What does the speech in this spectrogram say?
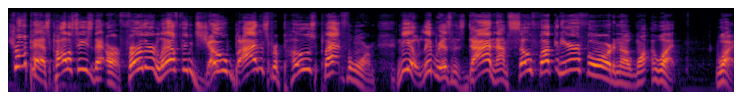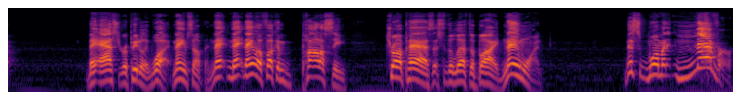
Trump has policies that are further left than Joe Biden's proposed platform. Neoliberalism has died, and I'm so fucking here for it. And uh, what? What? They asked repeatedly, "What? Name something. Na- na- name a fucking policy Trump has that's to the left of Biden. Name one." This woman never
